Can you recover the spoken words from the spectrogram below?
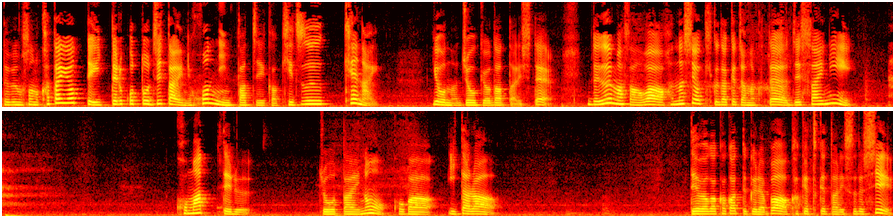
でもその偏っていってること自体に本人たちが気づけない。ような状況だったりして。で上間さんは話を聞くだけじゃなくて実際に困ってる状態の子がいたら電話がかかってくれば駆けつけたりするし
